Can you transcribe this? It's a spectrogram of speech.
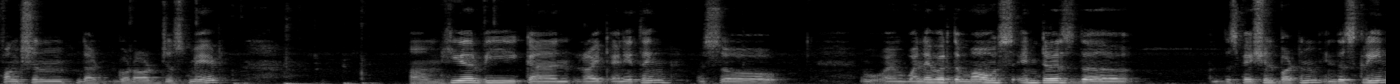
function that Godot just made um, here we can write anything. So whenever the mouse enters the the spatial button in the screen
